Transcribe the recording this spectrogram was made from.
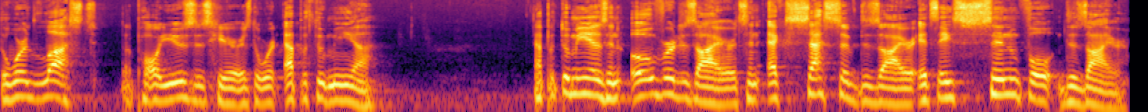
The word lust that Paul uses here is the word epithumia. Epithumia is an over desire, it's an excessive desire, it's a sinful desire.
